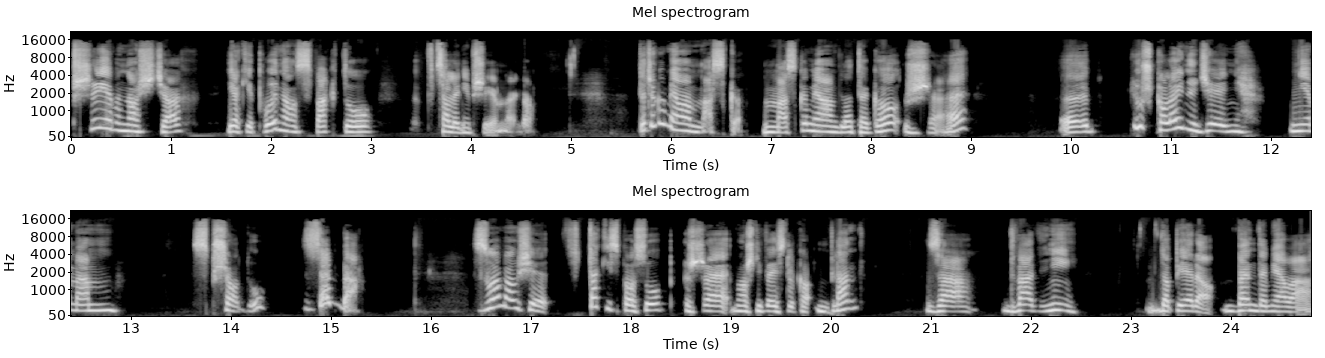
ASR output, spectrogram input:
przyjemnościach, jakie płyną z faktu wcale nieprzyjemnego. Dlaczego miałam maskę? Maskę miałam dlatego, że e, już kolejny dzień nie mam z przodu zęba. Złamał się w taki sposób, że możliwy jest tylko implant. Za dwa dni dopiero będę miała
